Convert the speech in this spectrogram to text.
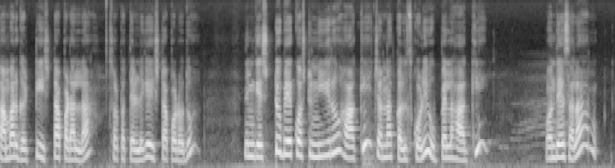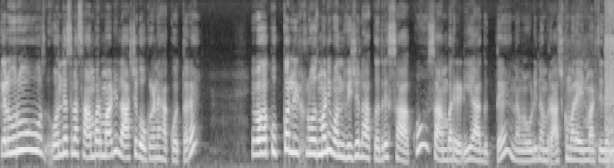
ಸಾಂಬಾರು ಗಟ್ಟಿ ಇಷ್ಟಪಡಲ್ಲ, ಸ್ವಲ್ಪ ತೆಳ್ಳಗೆ ಇಷ್ಟಪಡೋದು. ನಿಮಗೆ ಎಷ್ಟು ಬೇಕೋ ಅಷ್ಟು ನೀರು ಹಾಕಿ ಚೆನ್ನಾಗಿ ಕಲಿಸ್ಕೊಳ್ಳಿ, ಉಪ್ಪೆಲ್ಲ ಹಾಕಿ. ಒಂದೇ ಸಲ, ಕೆಲವರು ಒಂದೇ ಸಲ ಸಾಂಬಾರು ಮಾಡಿ ಲಾಸ್ಟಿಗೆ ಒಗ್ಗರಣೆ ಹಾಕೋತಾರೆ ಇವಾಗ ಕುಕ್ಕಲ್ಲಿ ಕ್ಲೋಸ್ ಮಾಡಿ ಒಂದು ವಿಜಲ್ ಹಾಕಿದ್ರೆ ಸಾಕು, ಸಾಂಬಾರು ರೆಡಿ ಆಗುತ್ತೆ. ನಮ್ಮ ನೋಡಿ ನಮ್ಮ ರಾಜ್ಕುಮಾರ ಏನು ಮಾಡ್ತಿದ್ದಾರೆ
